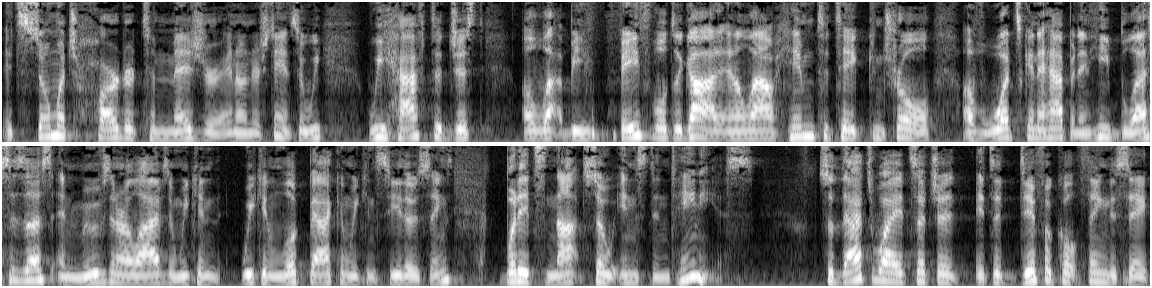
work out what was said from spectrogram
It's so much harder to measure and understand. So we, we have to just allow, be faithful to God and allow Him to take control of what's going to happen. And He blesses us and moves in our lives, and we can, we can look back and we can see those things, but it's not so instantaneous. So that's why it's such a it's a difficult thing to say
